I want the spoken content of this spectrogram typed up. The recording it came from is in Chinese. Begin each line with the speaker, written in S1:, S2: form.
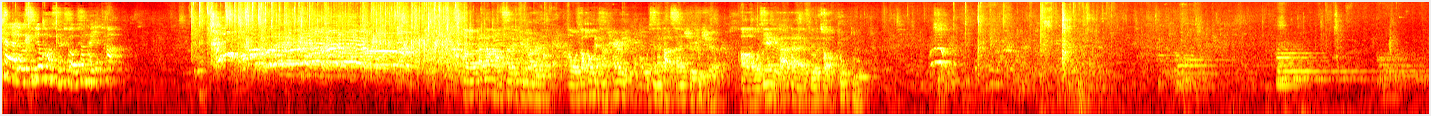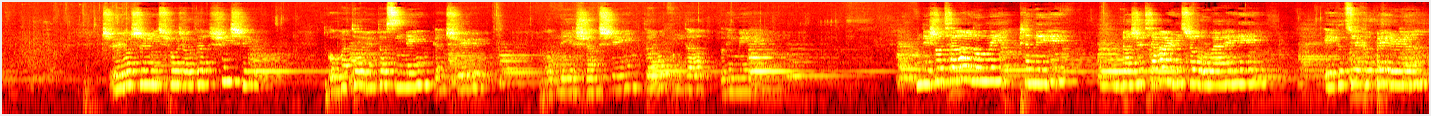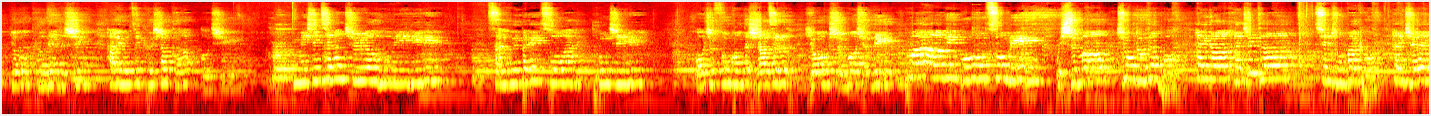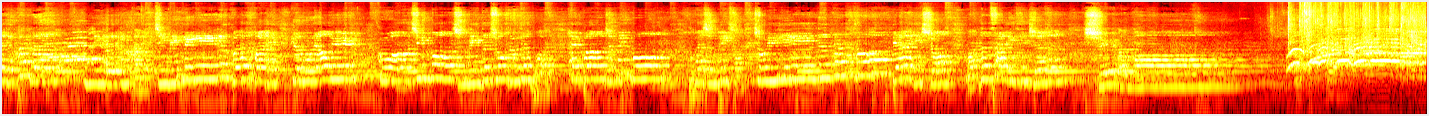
S1: 接下来有请六号选手上台演唱。
S2: 呃，大家好，三位评委老师好。啊，我叫侯凯强 Harry，然后我现在大三学数学。啊，我今天给大家带来的歌叫《中毒》。只要是你求救的讯息，多晚多远都死命赶去。把，你的伤心都放到黎明。你说他努力骗你，表示他仍旧爱你。一个最可悲的人，还有最可笑的逻辑。明显坚持有意义，才会被错爱痛击。我这疯狂的傻子，有什么权利骂你不聪明？为什么中毒的我还大喊值得，千疮百孔还觉得快乐？你的关怀更疗愈。我寂寞致命的中毒的我，还抱着美梦，幻想悲壮，终于赢得难懂，别英雄，忘了太天真是噩梦。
